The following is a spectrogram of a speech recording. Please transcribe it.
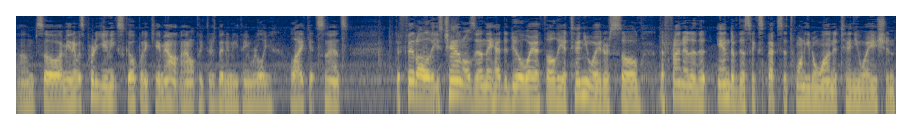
Um, so, I mean, it was pretty unique scope when it came out, and I don't think there's been anything really like it since. To fit all of these channels in, they had to do away with all the attenuators, so the front end of the end of this expects a 20 to 1 attenuation.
